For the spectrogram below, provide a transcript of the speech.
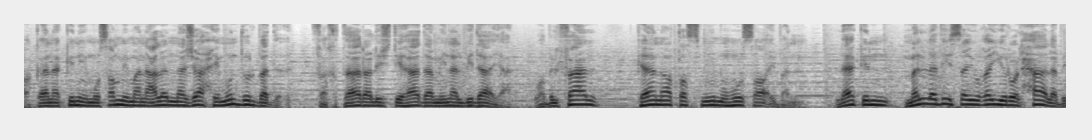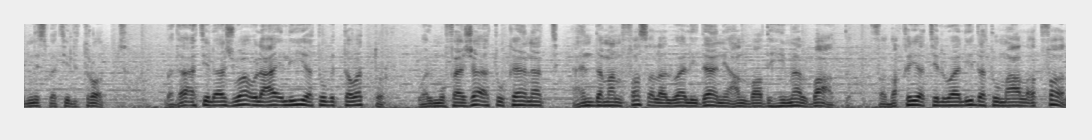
وكان كيني مصمما على النجاح منذ البدء فاختار الاجتهاد من البداية وبالفعل كان تصميمه صائبا. لكن ما الذي سيغير الحال بالنسبة لتروت؟ بدأت الأجواء العائلية بالتوتر. والمفاجأة كانت عندما انفصل الوالدان عن بعضهما البعض فبقيت الوالدة مع الأطفال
